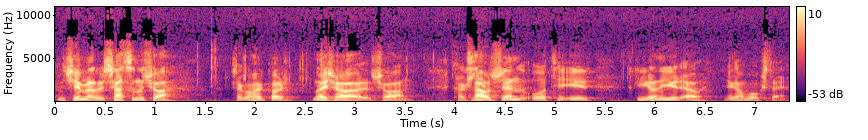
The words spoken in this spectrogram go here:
Men kommer vi satsen og sjå, Sjaka Høygaard, nei, sjaka Karl Klausen, og til er skriva nyer av Egan Vågstein.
